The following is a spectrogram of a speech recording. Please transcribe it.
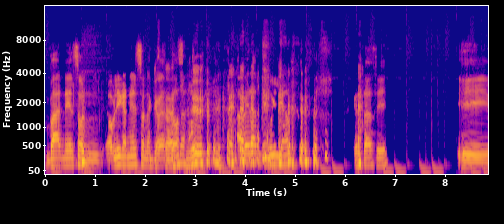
va Nelson, obliga a Nelson a que vaya todos a ver a Andy Williams, está así. Y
